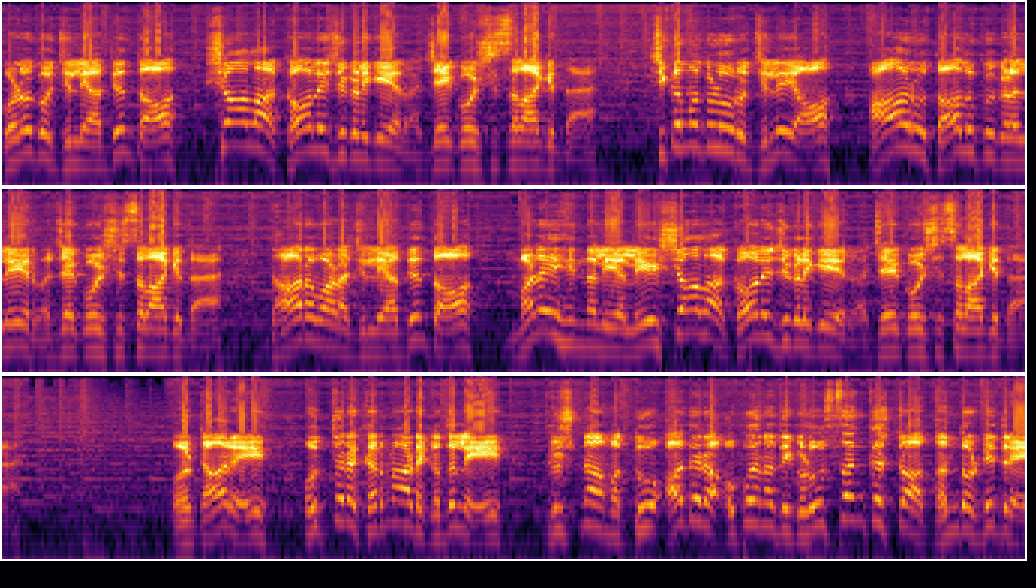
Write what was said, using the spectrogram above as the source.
ಕೊಡಗು ಜಿಲ್ಲೆಯಾದ್ಯಂತ ಶಾಲಾ ಕಾಲೇಜುಗಳಿಗೆ ರಜೆ ಘೋಷಿಸಲಾಗಿದೆ. ಚಿಕ್ಕಮಗಳೂರು ಜಿಲ್ಲೆಯ ಆರು ತಾಲೂಕುಗಳಲ್ಲಿ ರಜೆ ಘೋಷಿಸಲಾಗಿದೆ. ಧಾರವಾಡ ಜಿಲ್ಲೆಯಾದ್ಯಂತ ಮಳೆ ಹಿನ್ನೆಲೆಯಲ್ಲಿ ಶಾಲಾ ಕಾಲೇಜುಗಳಿಗೆ ರಜೆ ಘೋಷಿಸಲಾಗಿದೆ. ಒಟ್ಟಾರೆ ಉತ್ತರ ಕರ್ನಾಟಕದಲ್ಲಿ ಕೃಷ್ಣ ಮತ್ತು ಅದರ ಉಪನದಿಗಳು ಸಂಕಷ್ಟ ತಂದೊಡ್ಡಿದ್ರೆ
